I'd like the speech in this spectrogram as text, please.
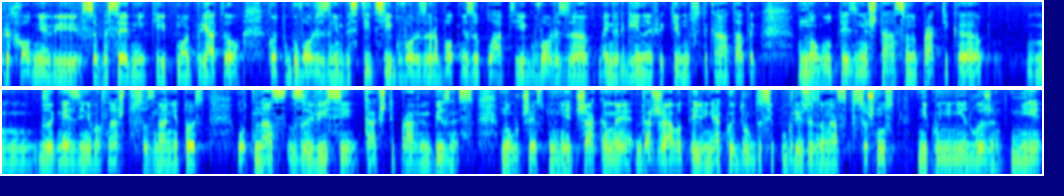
предходния ви събеседник и мой приятел, който говори за инвестиции, говори за работни заплати, говори за енергийна ефективност и така нататък. Много от тези неща са на практика загнездени в нашето съзнание. Тоест, от нас зависи как ще правим бизнес. Много често ние чакаме държавата или някой друг да се погрижи за нас. Всъщност, никой не ни е длъжен. Ние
